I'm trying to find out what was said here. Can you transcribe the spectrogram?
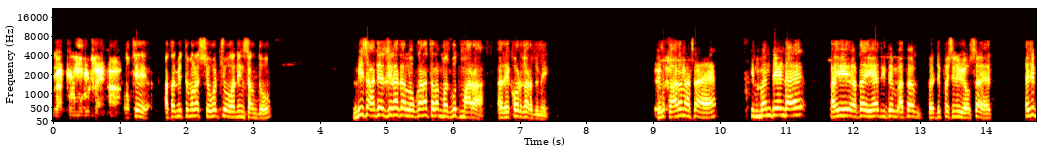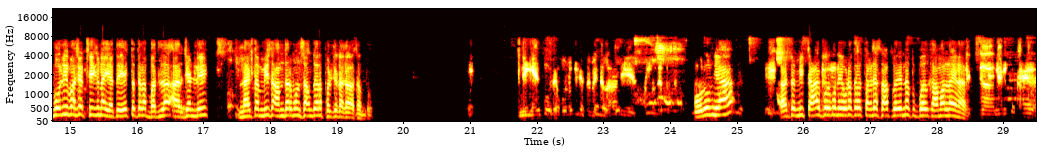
राठोड मुरुडला आहे हा. ओके आता मी तुम्हाला शेवटची वॉर्निंग सांगतो. मीच आदेश दिला त्या लोकांना त्याला मजबूत मारा. रेकॉर्ड करा तुम्ही. त्याचं कारण असं आहे की मंथ एंड आहे काही आता या तिथे आता थर्टी पर्सेंट व्यवसाय आहेत. त्याची बोली भाषा ठीक नाही आता एक तर त्याला बदला अर्जंटली नाही तर मीच आमदार म्हणून सांगतो त्याला फटके टाकायला सांगतो. बोलून घेतो मी त्याला आणि सांगून देतो. बोलून या कारण तर मी चार पोर एवढा त्याला चांगल्या साफ करेन ना तू परत कामाला नाही येणार.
